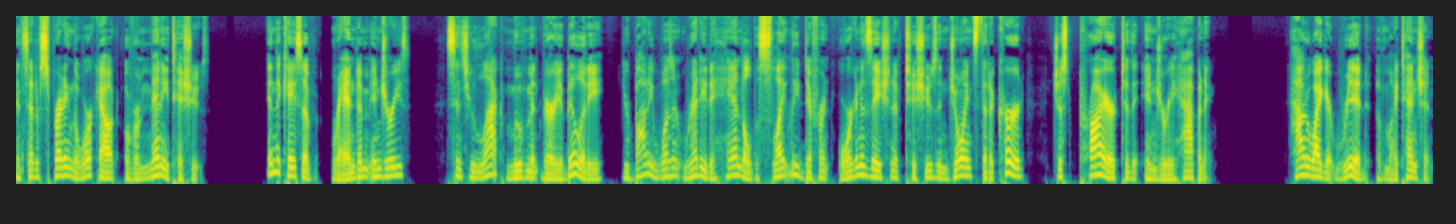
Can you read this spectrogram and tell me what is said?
instead of spreading the workout over many tissues. In the case of random injuries, since you lack movement variability, your body wasn't ready to handle the slightly different organization of tissues and joints that occurred just prior to the injury happening. How do I get rid of my tension?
